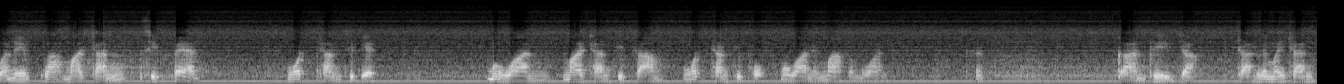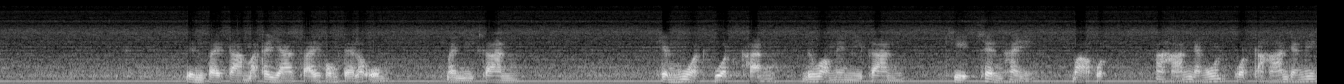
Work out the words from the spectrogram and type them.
วันนี้พระมาฉันสิบแปดงดฉันสิบเอ็ดเมื่อวานมาฉันสิบสามงดฉันสิบหกเมื่อวานเนี่ยมากกว่าเมื่อวาน การที่จะฉันหรือไม่ฉัน เป็นไปตามอัธยาศัยของแต่ละองค์ ไม่มีการเข้มงวดกวดขัน หรือว่าไม่มีการขีดเส้นให้ว่าอดอาหารอย่างนู้นอดอาหารอย่างนี้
